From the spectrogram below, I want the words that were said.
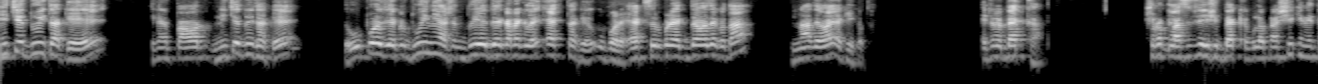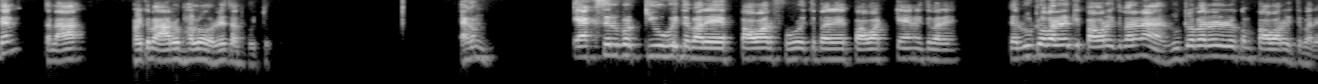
নিচে দুই থাকে, এখানে পাওয়ার নিচে দুই থাকে, তো উপরে যে একটা দুই নিয়ে আসেন দুই দিয়ে কাটা গেলে এক থাকে উপরে। এক্সের উপরে এক দেওয়া যায় কথা, না দেওয়া একই কথা। এটা হলো ব্যাখ্যা। ছোট ক্লাসে যদি এইসব ব্যাখ্যাগুলো আপনারা শিখে নিতেন, তাহলে হয়তো আরও ভালো রেজাল্ট হইতো। এখন এক্সের উপর কিউ হইতে পারে পাওয়ার ফোর হইতে পারে পাওয়ার টেন হইতে পারে। তা রুট ওভারের কি পাওয়ার হইতে পারে না? রুট ওভারের এরকম পাওয়ার হইতে পারে।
